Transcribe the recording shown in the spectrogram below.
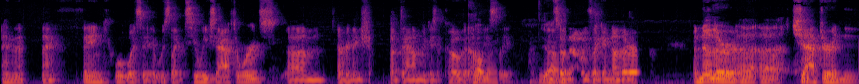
and then I think what was it? It was like two weeks afterwards. Um, everything shut down because of COVID, obviously. Yeah. And so that was like another another uh, uh, chapter in the.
